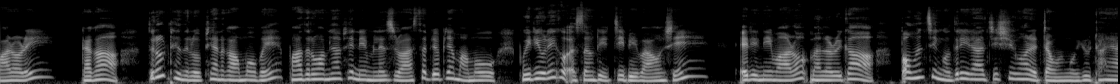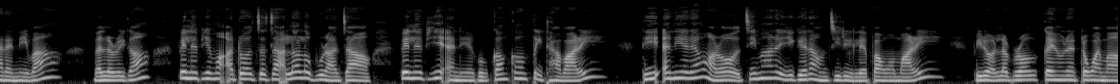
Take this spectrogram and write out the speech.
ပါတော့တယ်။ဒါကသူတို့ထင်သလိုဖြန်တကောင်မဟုတ်ပဲဘာတော်များဖြစ်နေမလဲဆိုတာဆက်ပြောပြမှာမို့ဗီဒီယိုလေးကိုအဆုံးထိကြည့်ပေးပါအောင်ရှင်။အဲ့ဒီနေ့မှာတော့ Mallory ကပတ်ဝန်းကျင်ကိုတတိထားကြည့်ရှုရတဲ့တာဝန်ကိုယူထားရတဲ့နေ့ပါ။ Mallory ကပင်လယ်ပြင်မှာအတော်ကြကြအလောက်လုပ်ဖို့တာကြောင့်ပင်လယ်ပြင်အန်ဒီယကိုကောင်းကောင်းသိထားပါတယ်။ဒီအန်ဒီယထဲမှာတော့ကြီးမားတဲ့ရေခဲတောင်ကြီးတွေလည်းပါဝင်ပါတယ်။ ပြီးတော့ Labrador ကန်ရုံတဲ့တဝိုင်မှာ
